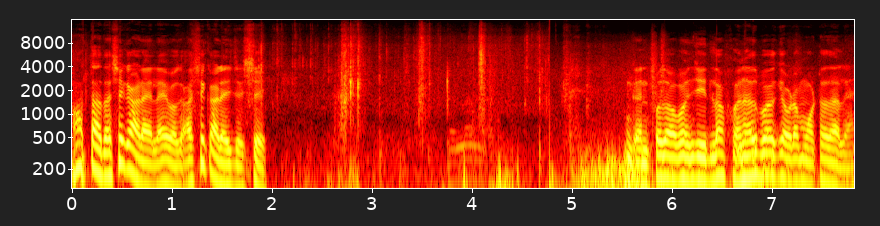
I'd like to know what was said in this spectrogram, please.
हातात असे काढायला आहे बघा असे काढायचे असे. गणपत बाबांची इथला फणस बघ केवढा मोठा झालाय.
